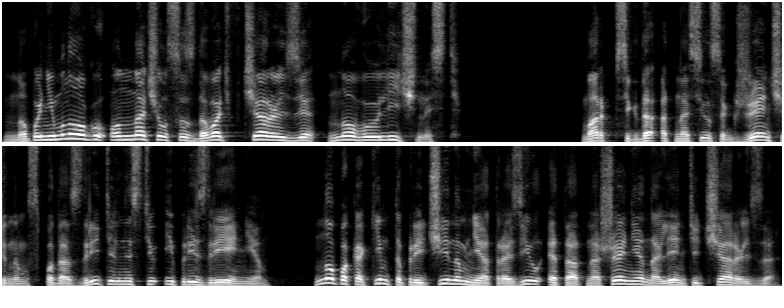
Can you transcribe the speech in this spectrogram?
Но понемногу он начал создавать в Чарльзе новую личность. Марк всегда относился к женщинам с подозрительностью и презрением, но по каким-то причинам не отразил это отношение на ленте Чарльза.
